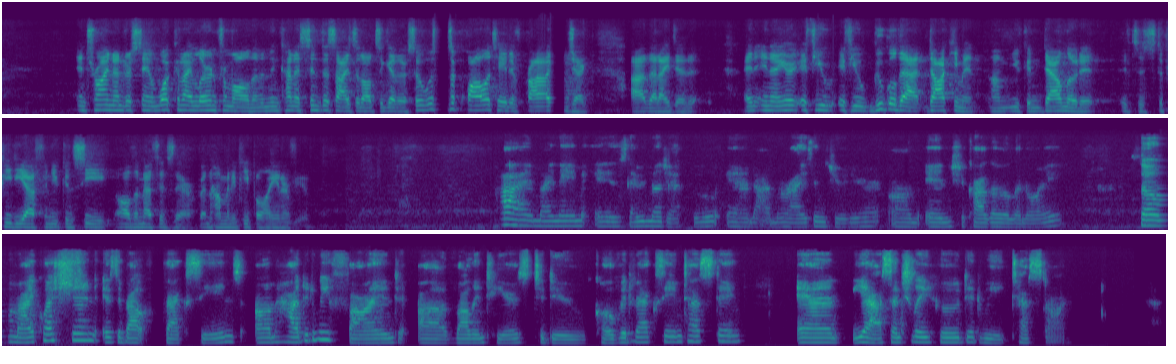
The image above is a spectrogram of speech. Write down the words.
and try and understand what can i learn from all of them and then kind of synthesize it all together. So it was a qualitative project uh, that i did and, and if you if you Google that document, um, you can download it. It's just a PDF, and you can see all the methods there, but how many people I interviewed. Hi, my name is Debbie Majefu, and I'm a rising junior um, in Chicago, Illinois. So my question is about vaccines. Um, how did we find uh, volunteers to do COVID vaccine testing? And yeah, essentially, who did we test on?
